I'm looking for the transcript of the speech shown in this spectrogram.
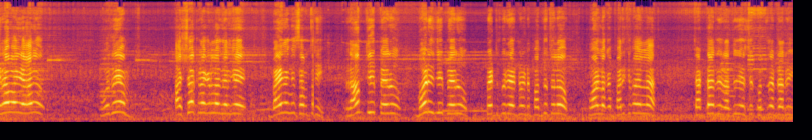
ఇరవై ఆరు ఉదయం అశోక్ నగర్లో జరిగే బహిరంగ సమితి రామ్జీ పేరు మోడీజీ పేరు పెట్టుకునేటువంటి పద్ధతిలో వాళ్ళు ఒక పరికమైన చట్టాన్ని రద్దు చేసి కొత్త చట్టాన్ని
